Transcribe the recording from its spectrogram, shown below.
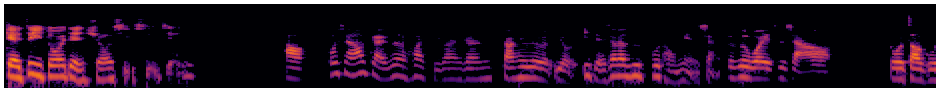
给自己多一点休息时间。好，我想要改正的坏习惯跟 Doctor 有一点像，但是不同面向。就是我也是想要多照顾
